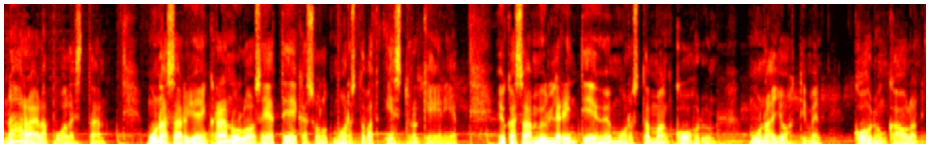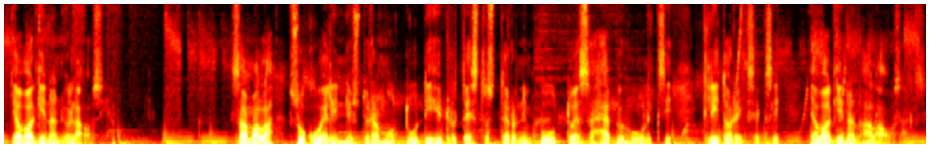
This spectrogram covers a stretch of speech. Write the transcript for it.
Naarailla puolestaan munasarjojen granuloosa ja teekasolut muodostavat estrogeenia, joka saa myllerin tiehyen muodostamaan kohdun, munajohtimen, kohdunkaulan ja vaginan yläosia. Samalla sukuelinnystyrä muuttuu dihydrotestosteronin puuttuessa häpyhuuliksi, klitorikseksi ja vaginan alaosaksi.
